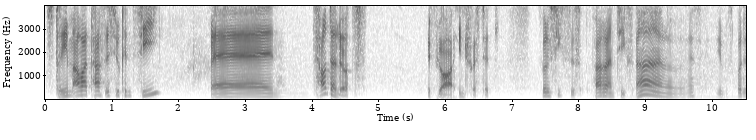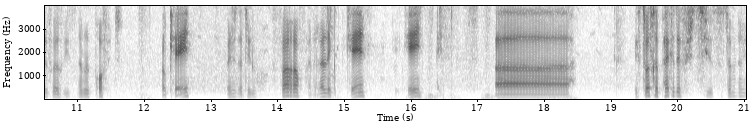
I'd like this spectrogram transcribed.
stream avatars, as you can see, and sound alerts, if you are interested. So seeks this Fara Antiques. Ah, spotted for a reasonable profit. Okay. Welches Artikel? Fara, fine relic. Okay. Okay, nice. Uh, restores repetitive stamina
